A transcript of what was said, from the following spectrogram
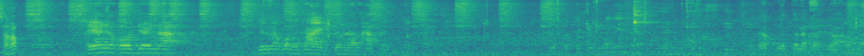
Sarap. Ayan order na. Doon ako kakain ito ng akin. Sarap niya talaga, promise.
